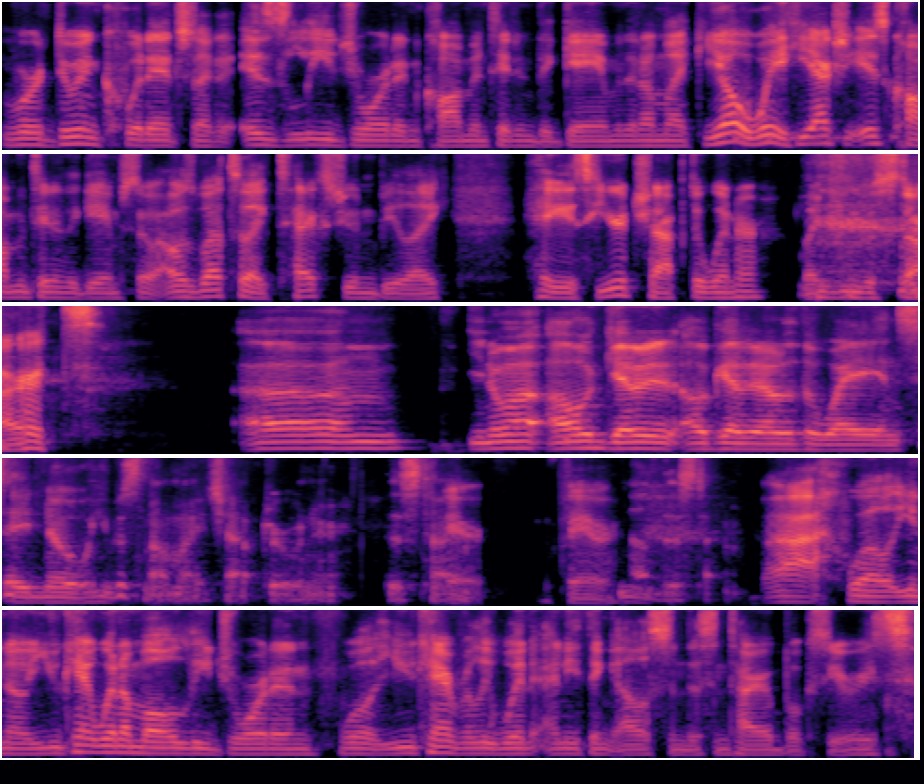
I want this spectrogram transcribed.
we're doing Quidditch. Like, is Lee Jordan commentating the game? And then I'm like, yo, wait, he actually is commentating the game. So I was about to like text you and be like, hey, is he your chapter winner? Like from the start? um, you know what? I'll get it. I'll get it out of the way and say no. He was not my chapter winner this time. Fair, fair. Not this time. Ah, well, you know, you can't win them all, Lee Jordan. Well, you can't really win anything else in this entire book series.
